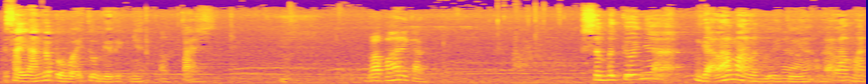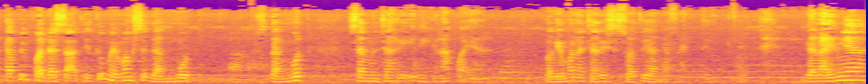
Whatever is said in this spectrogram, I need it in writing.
saya anggap bahwa itu liriknya. Pas berapa hari kang? Sebetulnya nggak lama lagu itu ya nggak lama. Tapi pada saat itu memang sedang mood. Sedang mood saya mencari ini kenapa ya? Bagaimana cari sesuatu yang efektif? Dan akhirnya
